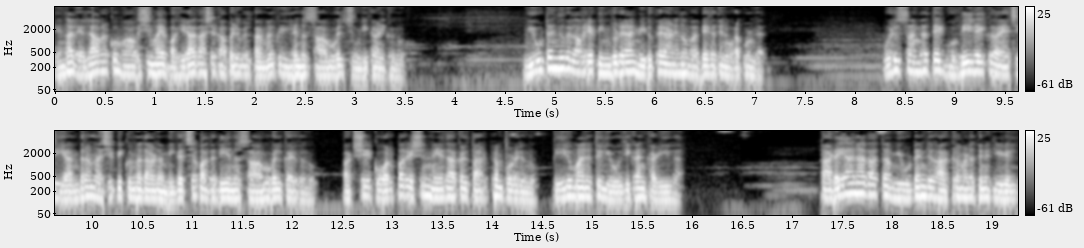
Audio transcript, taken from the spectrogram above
എന്നാൽ എല്ലാവർക്കും ആവശ്യമായ ബഹിരാകാശ കപ്പലുകൾ തങ്ങൾക്ക് ഇല്ലെന്ന് സാമുവൽ ചൂണ്ടിക്കാണിക്കുന്നു. മ്യൂട്ടന്റുകൾ അവരെ പിന്തുടരാൻ മിടുക്കരാണെന്നും അദ്ദേഹത്തിന് ഉറപ്പുണ്ട്. ഒരു സംഘത്തെ ഗുഹയിലേക്ക് അയച്ച് യന്ത്രം നശിപ്പിക്കുന്നതാണ് മികച്ച പദ്ധതിയെന്ന് സാമുവൽ കരുതുന്നു. പക്ഷേ കോർപ്പറേഷൻ നേതാക്കൾ തർക്കം തുടരുന്നു. തീരുമാനത്തിൽ യോജിക്കാൻ കഴിയില്ല. തടയാനാകാത്ത മ്യൂട്ടന്റ് ആക്രമണത്തിന് കീഴിൽ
